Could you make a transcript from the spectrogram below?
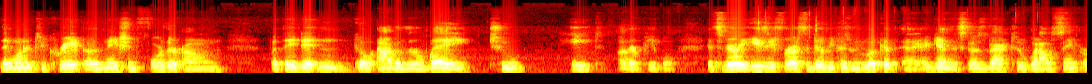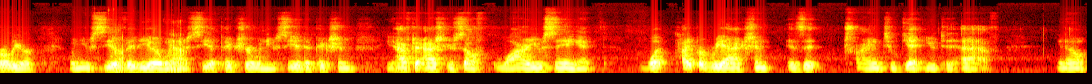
They wanted to create a nation for their own, but they didn't go out of their way to hate other people. It's very easy for us to do because we look at again. This goes back to what I was saying earlier. When you see a video, when Yeah. you see a picture, when you see a depiction, you have to ask yourself, why are you seeing it? What type of reaction is it trying to get you to have? You know,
